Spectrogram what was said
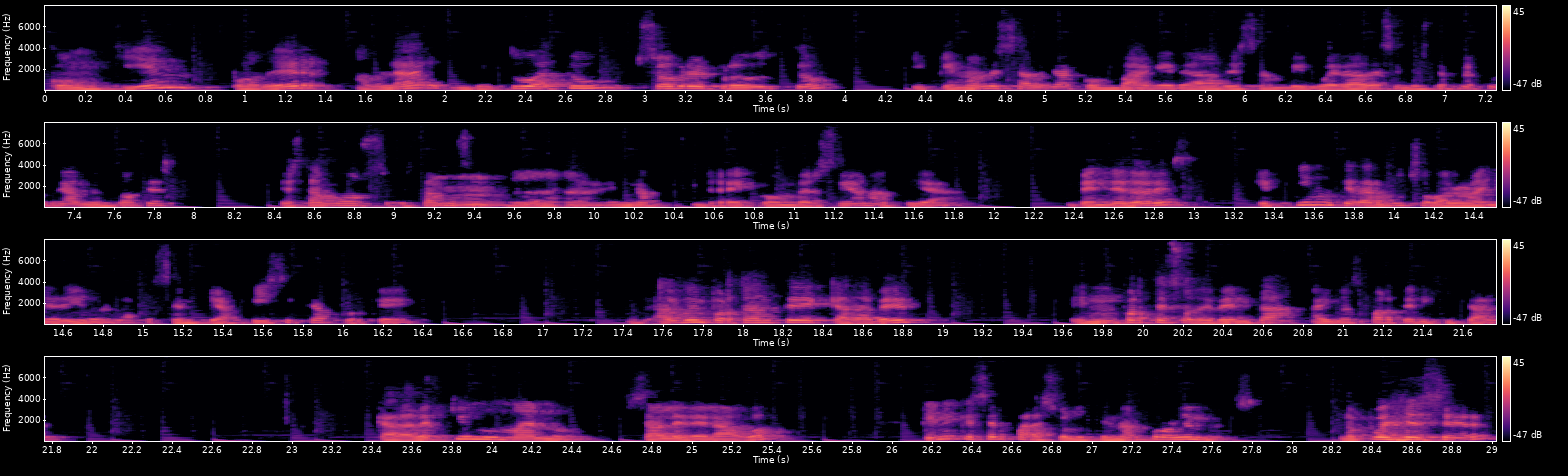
con quien poder hablar de tú a tú sobre el producto y que no le salga con vaguedades, ambigüedades y lo esté prejuzgando. Entonces, estamos, estamos en, en una reconversión hacia vendedores que tienen que dar mucho valor añadido en la presencia física porque algo importante, cada vez en un proceso de venta hay más parte digital. Cada vez que un humano sale del agua, tiene que ser para solucionar problemas. No puede ser,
